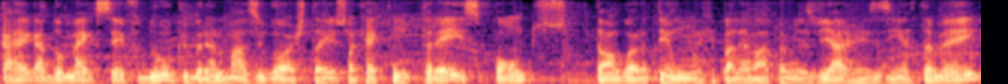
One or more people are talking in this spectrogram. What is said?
carregador MagSafe Duo, que o Breno Mazzi gosta aí, só que é com três pontos. Então agora tem um aqui para levar para minhas viagenzinhas também.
